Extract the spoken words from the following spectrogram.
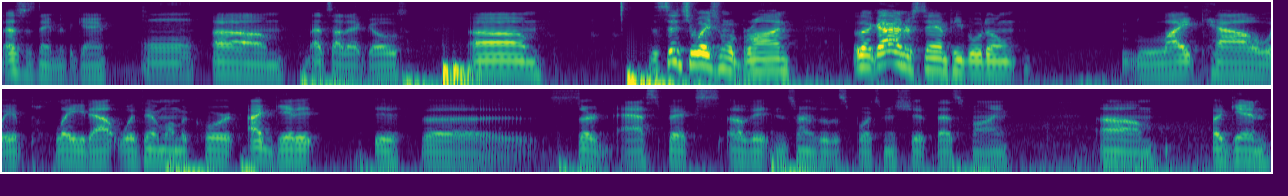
that's just the name of the game. Um, that's how that goes. Um, the situation with Bron, look, I understand people don't like how it played out with him on the court. I get it. if uh, certain aspects of it in terms of the sportsmanship, that's fine. Um, again,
